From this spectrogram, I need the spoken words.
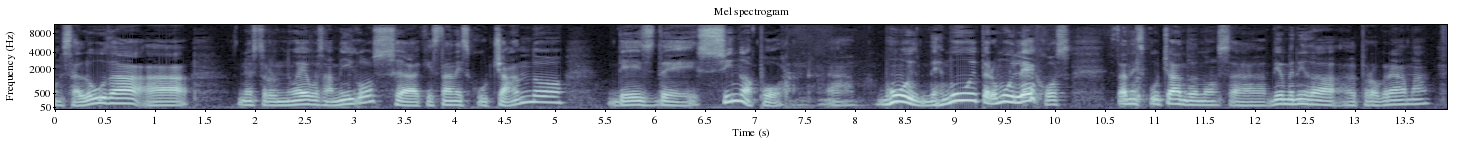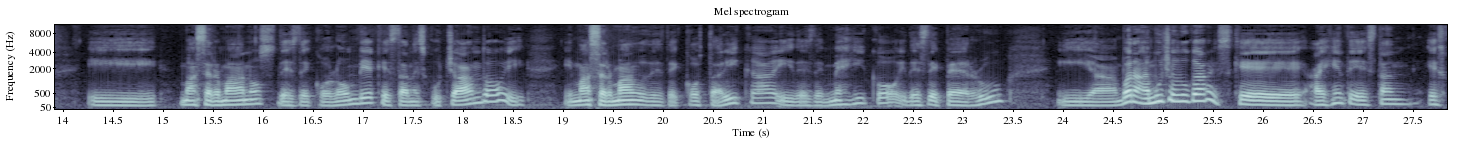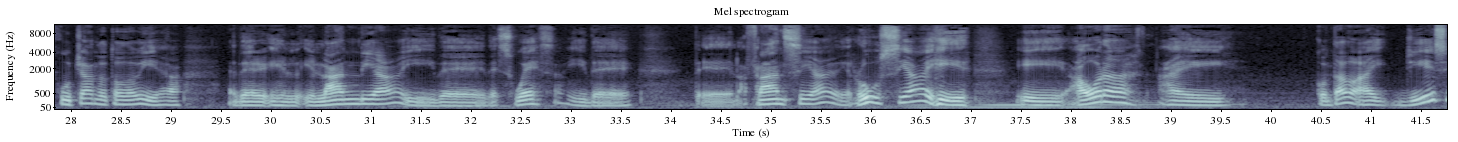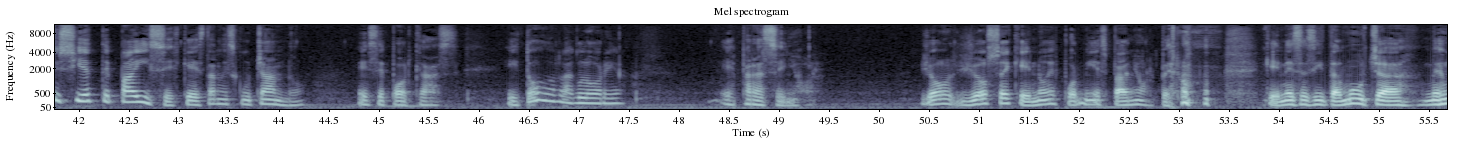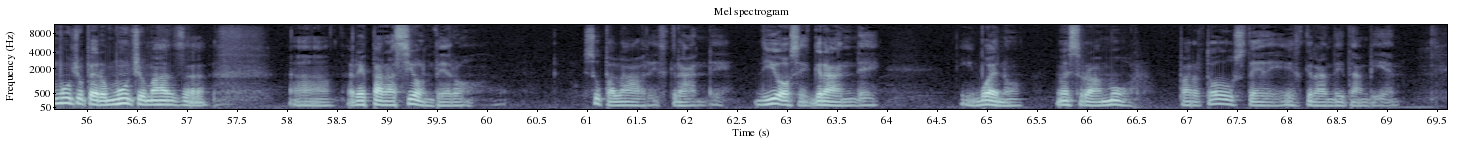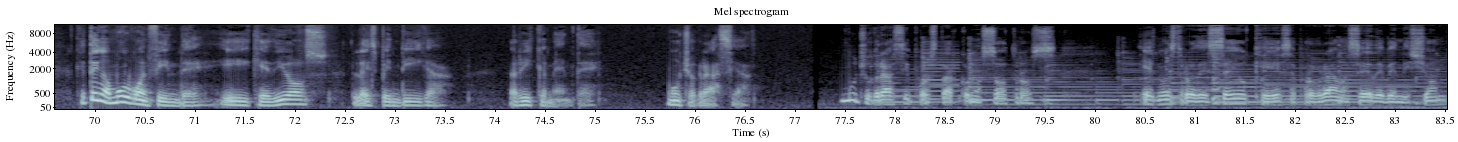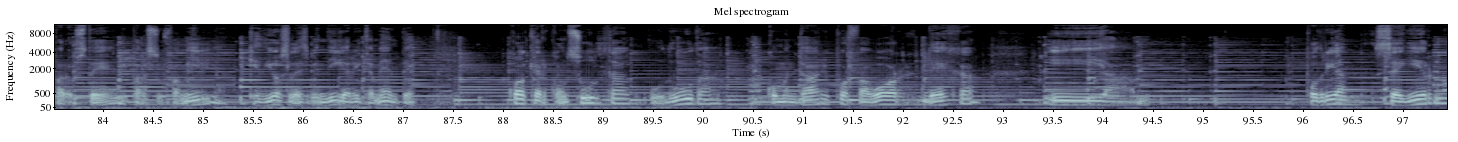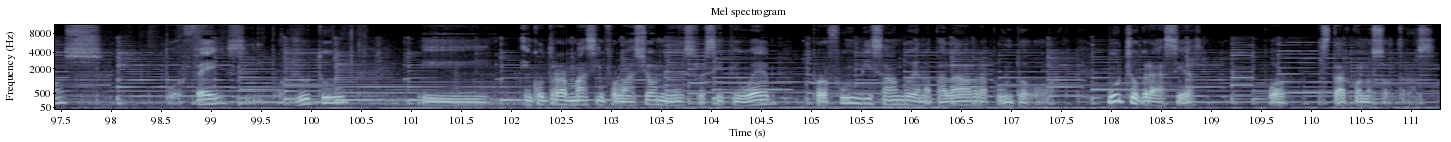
un saludo a nuestros nuevos amigos ah, que están escuchando desde Singapur, ah, muy, de muy, pero muy lejos, están escuchándonos. bienvenido al programa y más hermanos desde Colombia que están escuchando y, más hermanos desde Costa Rica y desde México y desde Perú. Y ah, bueno, hay muchos lugares que hay gente que están escuchando todavía de Irlandia y de, Suecia y de, la Francia, de Rusia y, y ahora hay contado, hay 17 países que están escuchando ese podcast. Y toda la gloria es para el Señor. Yo, yo sé que no es por mi español, pero que necesita mucha, mucho, pero mucho más ah, ah, reparación, pero su palabra es grande. Dios es grande. Y bueno, nuestro amor para todos ustedes es grande también. Que tengan muy buen fin de y que Dios les bendiga ricamente. Muchas gracias. Muchas gracias por estar con nosotros. Es nuestro deseo que ese programa sea de bendición para usted para su familia. Que Dios les bendiga ricamente. Cualquier consulta o duda, comentario, por favor, deja. Y um, podrían seguirnos por Facebook y por YouTube. Y encontrar más información en nuestro sitio web profundizando en la palabra.org. Muchas gracias por estar con nosotros.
